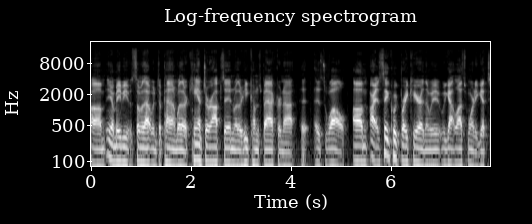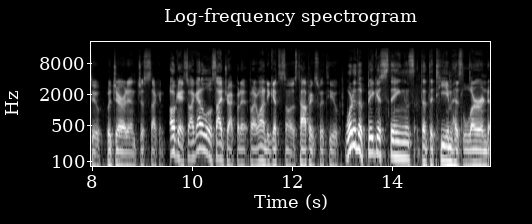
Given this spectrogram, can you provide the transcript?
Um, you know, maybe some of that would depend on whether Kanter opts in, whether he comes back or not uh, as well. Um, all right, let's take a quick break here, and then we, we got lots more to get to with Jared in just a second. Okay, so I got a little sidetracked, but it, but I wanted to get to some of those topics with you. What are the biggest things that the team has learned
